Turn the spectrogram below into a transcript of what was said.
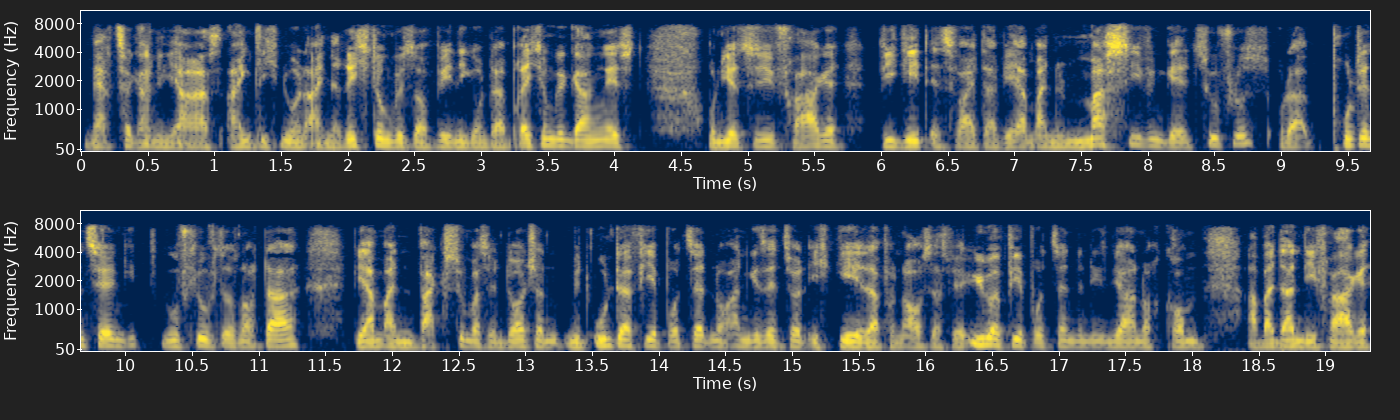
März vergangenen Jahres eigentlich nur in eine Richtung bis auf wenige Unterbrechungen gegangen ist. Und jetzt ist die Frage, wie geht es weiter? Wir haben einen massiven Geldzufluss oder potenziellen Zufluss ist noch da. Wir haben ein Wachstum, was in Deutschland mit unter vier Prozent noch angesetzt wird. Ich gehe davon aus, dass wir über vier Prozent in diesem Jahr noch kommen. Aber dann die Frage,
